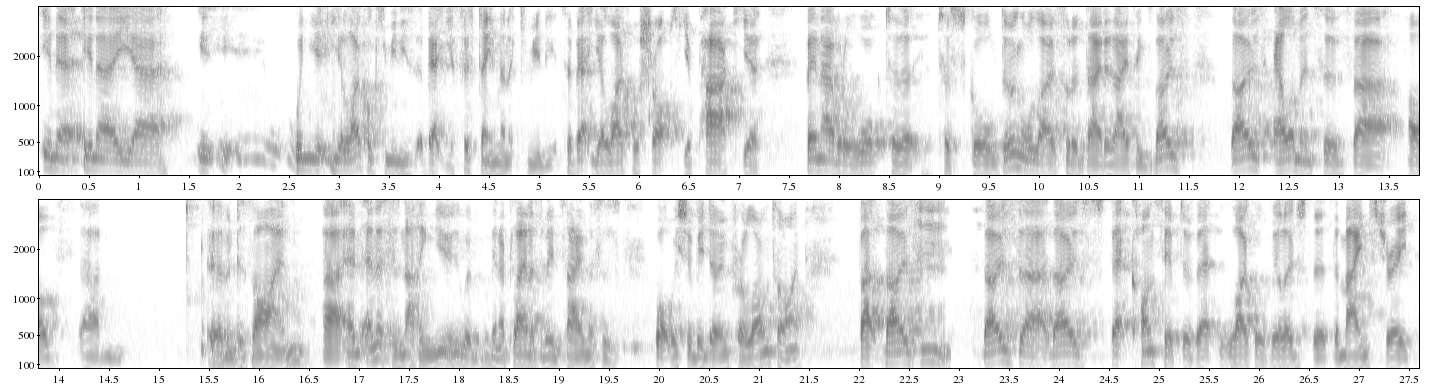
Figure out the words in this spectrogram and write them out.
in a in a uh, it, it, when you, your local community is about your 15 minute community, it's about your local shops, your park, your being able to walk to, to school, doing all those sort of day to day things. Those those elements of uh, of um, urban design, uh, and, and this is nothing new. We've, you know, planners have been saying this is what we should be doing for a long time. But those mm. those uh, those that concept of that local village, the the main street,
